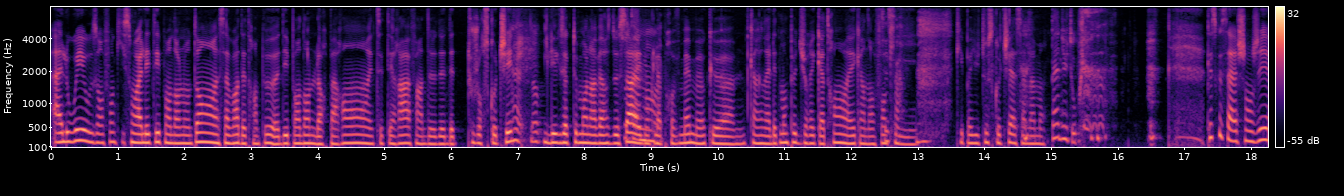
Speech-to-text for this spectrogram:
allouer aux enfants qui sont allaités pendant longtemps, à savoir d'être un peu euh, dépendants de leurs parents, etc. Enfin, d'être toujours scotché. il est exactement l'inverse de ça, et donc la preuve même euh, que qu'un allaitement peut durer 4 ans avec un enfant qui qui est pas du tout scotché à sa maman. Pas du tout. Qu'est-ce que ça a changé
